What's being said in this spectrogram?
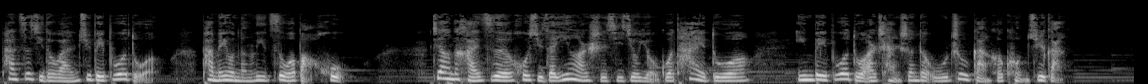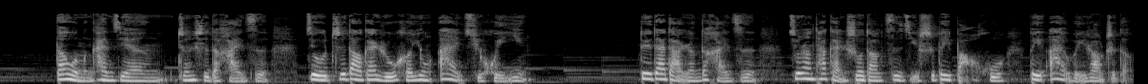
怕自己的玩具被剥夺，怕没有能力自我保护。这样的孩子或许在婴儿时期就有过太多因被剥夺而产生的无助感和恐惧感。当我们看见真实的孩子，就知道该如何用爱去回应。对待打人的孩子，就让他感受到自己是被保护、被爱围绕着的，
